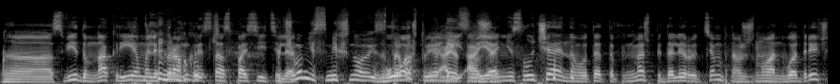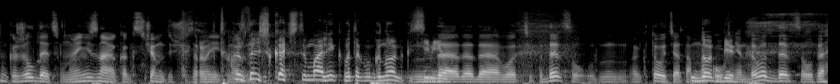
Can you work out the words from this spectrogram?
с видом на Кремль, храм могу- Христа Спасителя. Почему мне смешно из-за Вот, того, что мне а, Децл а я жил? не случайно вот это, понимаешь, педалирую тему, потому что ну, у Андрейченко жил Децл. Но я не знаю, как с чем это еще сравнить. Такой, можно. знаешь, в качестве маленького такого гномика семейного. Да, да, да, вот, типа Децл, а кто у тебя там Добби. на кухне? Да вот Децл, да.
